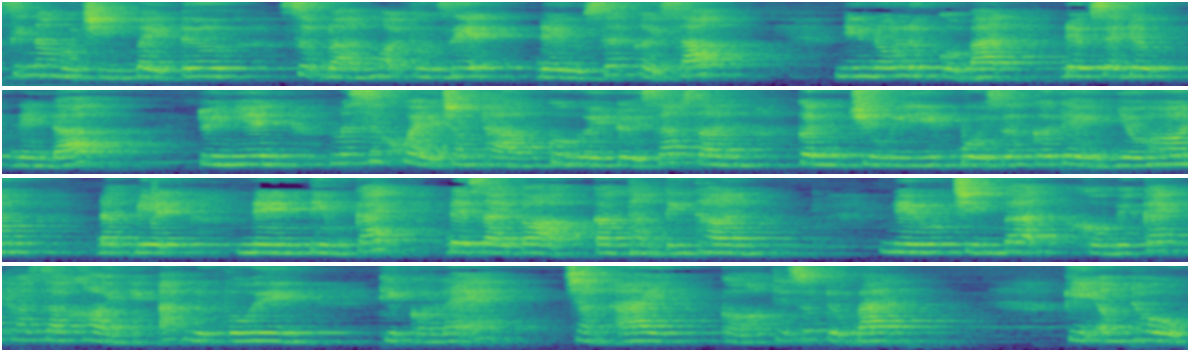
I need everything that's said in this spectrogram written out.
sinh năm 1974 dự đoán mọi phương diện đều rất khởi sắc những nỗ lực của bạn đều sẽ được đền đáp. Tuy nhiên, mặt sức khỏe trong tháng của người tuổi giáp dần cần chú ý bồi dưỡng cơ thể nhiều hơn, đặc biệt nên tìm cách để giải tỏa căng thẳng tinh thần. Nếu chính bạn không biết cách thoát ra khỏi những áp lực vô hình, thì có lẽ chẳng ai có thể giúp được bạn. Kỳ âm thổ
